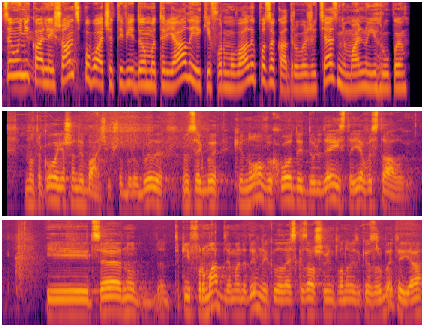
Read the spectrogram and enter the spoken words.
це унікальний шанс побачити відеоматеріали, які формували позакадрове життя знімальної групи. Ну такого я ще не бачив, щоб робили. Ну це якби кіно виходить до людей і стає виставою. І це ну, такий формат для мене дивний, коли Лесь сказав, що він планує таке зробити. Я,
